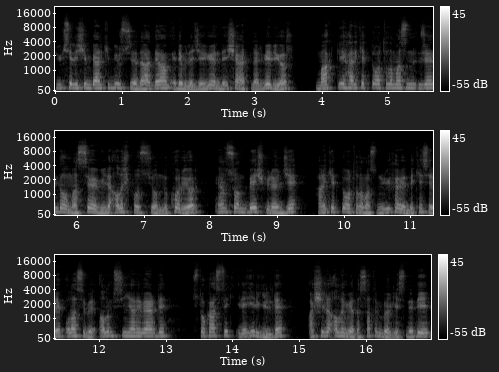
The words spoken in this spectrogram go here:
yükselişin belki bir süre daha devam edebileceği yönde işaretler veriyor. MACD hareketli ortalamasının üzerinde olması sebebiyle alış pozisyonunu koruyor. En son 5 gün önce hareketli ortalamasını yukarı yönde keserek olası bir alım sinyali verdi. Stokastik ile ilgili de aşırı alım ya da satım bölgesinde değil,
